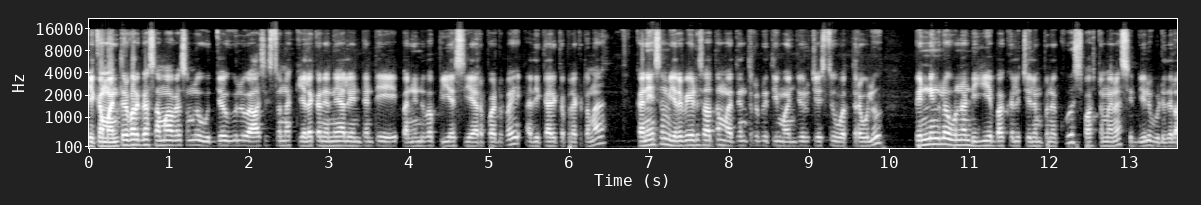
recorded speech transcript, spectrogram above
ఇక మంత్రివర్గ సమావేశంలో ఉద్యోగులు ఆశిస్తున్న కీలక నిర్ణయాలు ఏంటంటే పన్నెండవ పిఎస్సి ఏర్పాటుపై అధికారిక ప్రకటన కనీసం ఇరవై ఏడు శాతం మధ్యంతర భృతి మంజూరు చేస్తూ ఉత్తర్వులు పెండింగ్లో ఉన్న డిఏ బకాయిల చెల్లింపునకు స్పష్టమైన షెడ్యూల్ విడుదల.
